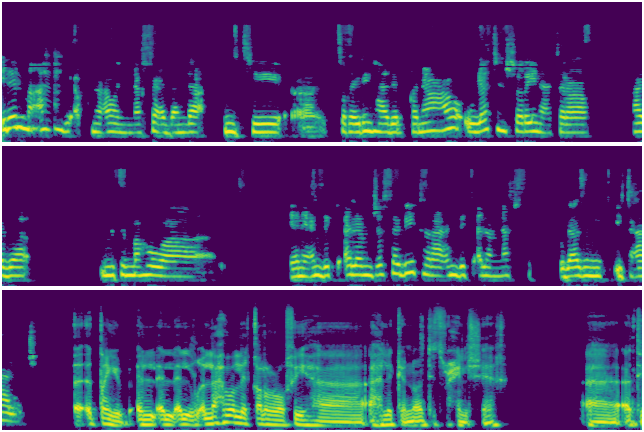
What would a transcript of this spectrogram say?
إلين ما أهلي أقنعوني إنه فعلا لا انت آه، تغيرين هذه القناعة ولا تنشرينها ترى هذا مثل ما هو يعني عندك ألم جسدي ترى عندك ألم نفسي ولازم يتعالج. أه، طيب اللحظة اللي قرروا فيها أهلك إنه انت تروحين للشيخ أه، انت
